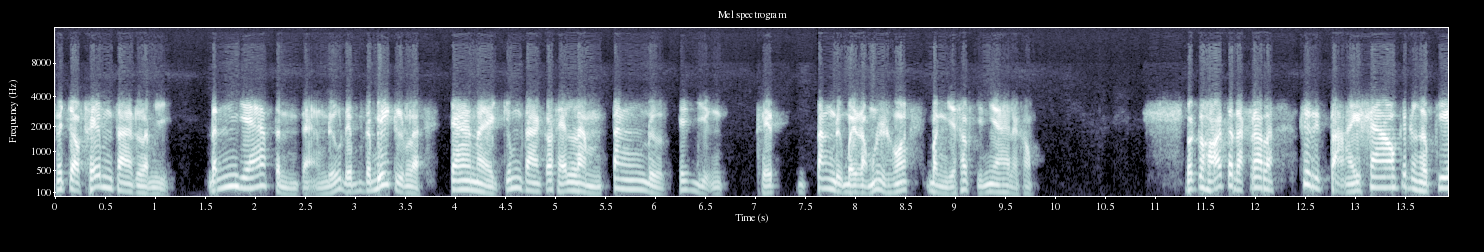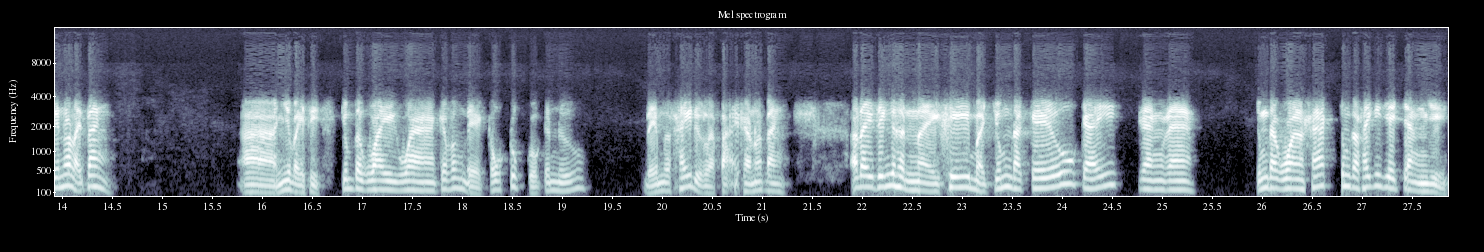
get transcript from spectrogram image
nó cho phép chúng ta làm gì? Đánh giá tình trạng nếu để chúng ta biết được là ca này chúng ta có thể làm tăng được cái diện thể, tăng được bề rộng được hóa bằng giải pháp chỉnh nha hay là không? Và câu hỏi ta đặt ra là, thế thì tại sao cái trường hợp kia nó lại tăng? À như vậy thì chúng ta quay qua cái vấn đề cấu trúc của cái nướu để chúng ta thấy được là tại sao nó tăng ở đây trên cái hình này khi mà chúng ta kéo cái răng ra chúng ta quan sát chúng ta thấy cái dây chằng gì?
